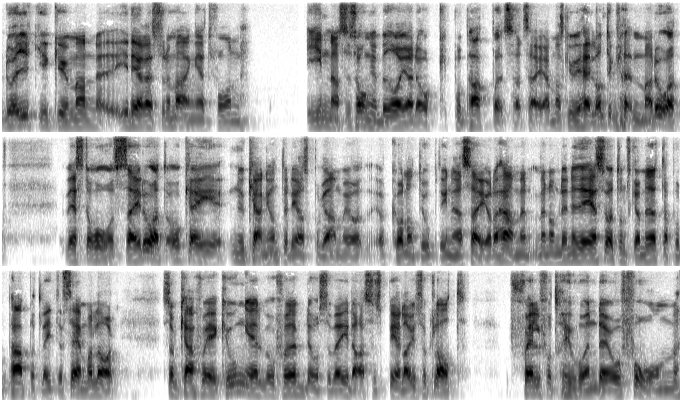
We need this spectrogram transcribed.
Då utgick ju man i det resonemanget från innan säsongen började och på pappret så att säga. Man ska ju heller inte glömma då att Västerås säger då att okej, okay, nu kan jag inte deras program och jag, jag kollar inte upp det innan jag säger det här. Men, men om det nu är så att de ska möta på pappret lite sämre lag som kanske är Kungälv och Skövde och så vidare så spelar ju såklart självförtroende och form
